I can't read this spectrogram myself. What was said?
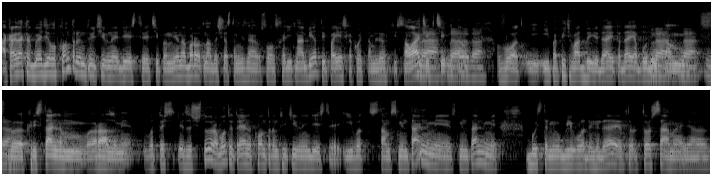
А когда как бы я делаю контринтуитивное действие, типа мне наоборот надо сейчас там, не знаю, условно сходить на обед и поесть какой-то там легкий салатик, да, типа да, там, да, да. вот, и, и попить воды, да, и тогда я буду да, там да, в да. кристальном разуме. Вот, то есть зачастую работают реально контринтуитивные действия. И вот там с ментальными, с ментальными быстрыми углеводами, да, это то, то же самое. Я...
